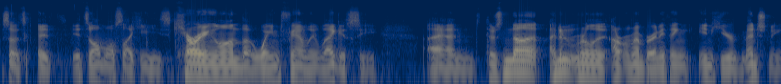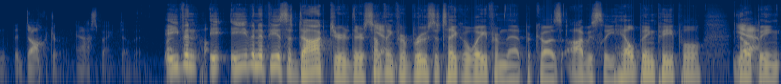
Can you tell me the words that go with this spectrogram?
so it's it, it's almost like he's carrying on the Wayne family legacy, and there's not. I didn't really. I don't remember anything in here mentioning the doctor aspect of it. But even e- even if he's a doctor, there's something Yeah. for Bruce to take away from that because obviously helping people, Yeah. Mm-hmm. helping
